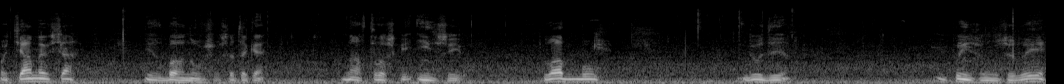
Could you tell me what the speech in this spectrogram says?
отямився і збагнув, що все-таки у нас трошки інший лад був. Люди по-іншому жили,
